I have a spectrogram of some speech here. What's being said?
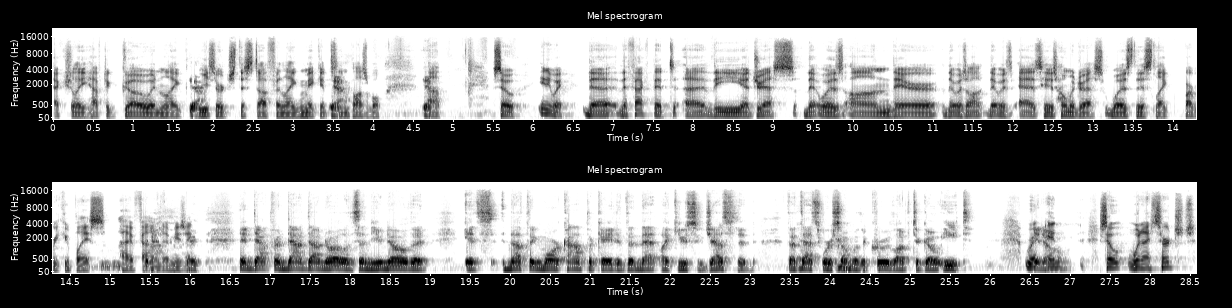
actually have to go and like Yeah. research this stuff and like make it Yeah. seem possible Yeah. Uh, so anyway the the fact that uh, the address that was on there that was on that was as his home address was this like barbecue place i found amusing Right. And down from downtown New Orleans, and you know that it's nothing more complicated than that, like you suggested. That that's where some of the crew love to go eat. Right. you know. And so when I searched,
